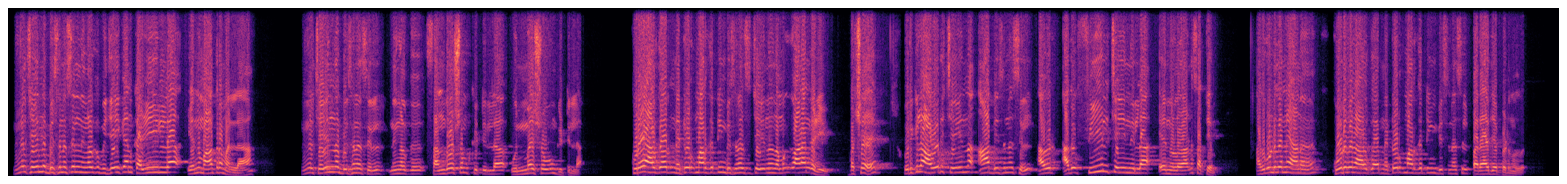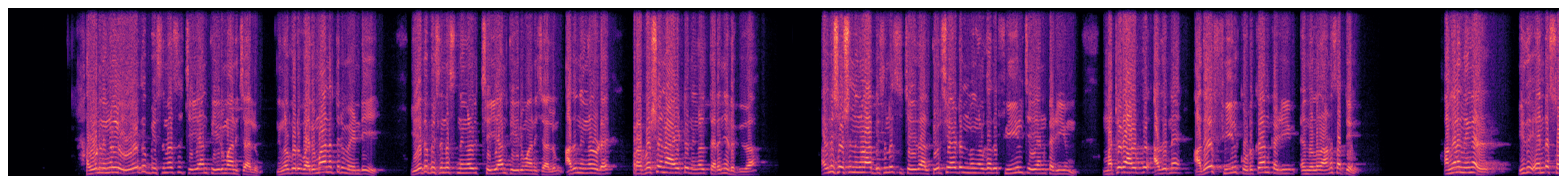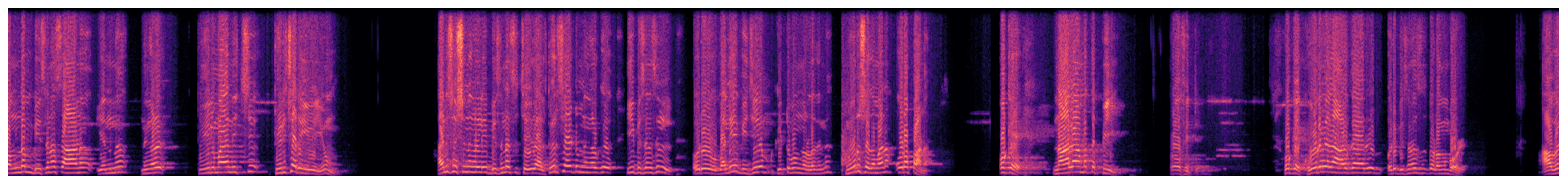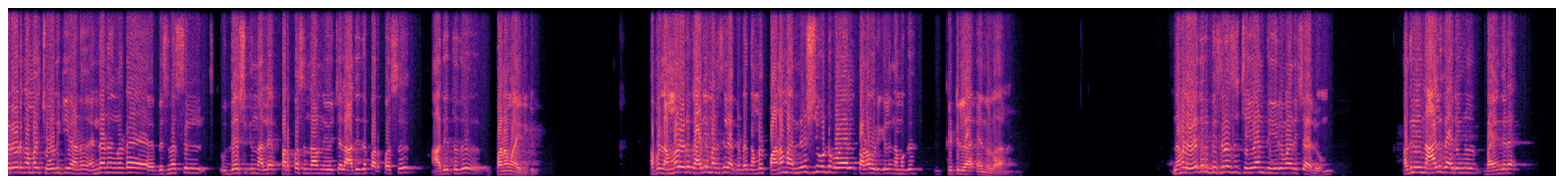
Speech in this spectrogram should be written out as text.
നിങ്ങൾ ചെയ്യുന്ന ബിസിനസ്സിൽ നിങ്ങൾക്ക് വിജയിക്കാൻ കഴിയില്ല എന്ന് മാത്രമല്ല നിങ്ങൾ ചെയ്യുന്ന ബിസിനസ്സിൽ നിങ്ങൾക്ക് സന്തോഷം കിട്ടില്ല ഉന്മേഷവും കിട്ടില്ല. കുറെ ആൾക്കാർ നെറ്റ്വർക്ക് മാർക്കറ്റിംഗ് ബിസിനസ് ചെയ്യുന്നത് നമുക്ക് കാണാൻ കഴിയും. പക്ഷേ ഒരിക്കലും അവർ ചെയ്യുന്ന ആ ബിസിനസ്സിൽ അവർ അത് ഫീൽ ചെയ്യുന്നില്ല എന്നുള്ളതാണ് സത്യം. അതുകൊണ്ട് തന്നെയാണ് കൂടുതൽ ആൾക്കാർ നെറ്റ്വർക്ക് മാർക്കറ്റിംഗ് ബിസിനസ്സിൽ പരാജയപ്പെടുന്നത്. അതുകൊണ്ട് നിങ്ങൾ ഏത് ബിസിനസ് ചെയ്യാൻ തീരുമാനിച്ചാലും നിങ്ങൾക്കൊരു വരുമാനത്തിന് വേണ്ടി ഏത് ബിസിനസ് നിങ്ങൾ ചെയ്യാൻ തീരുമാനിച്ചാലും അത് നിങ്ങളുടെ പ്രൊഫഷനായിട്ട് നിങ്ങൾ തിരഞ്ഞെടുക്കുക. അതിനുശേഷം നിങ്ങൾ ആ ബിസിനസ് ചെയ്താൽ തീർച്ചയായിട്ടും നിങ്ങൾക്ക് അത് ഫീൽ ചെയ്യാൻ കഴിയും. മറ്റൊരാൾക്ക് അതിനെ അതേ ഫീൽ കൊടുക്കാൻ കഴിയും എന്നുള്ളതാണ് സത്യം. അങ്ങനെ നിങ്ങൾ ഇത് എന്റെ സ്വന്തം ബിസിനസ് ആണ് എന്ന് നിങ്ങൾ തീരുമാനിച്ച് തിരിച്ചറിയുകയും അതിനുശേഷം നിങ്ങൾ ഈ ബിസിനസ് ചെയ്താൽ തീർച്ചയായിട്ടും നിങ്ങൾക്ക് ഈ ബിസിനസ്സിൽ ഒരു വലിയ വിജയം കിട്ടുമെന്നുള്ളതിന് നൂറ് ശതമാനം ഉറപ്പാണ്. ഓക്കെ നാലാമത്തെ പി പ്രോഫിറ്റ് ഓക്കെ കൂടുതൽ ആൾക്കാർ ഒരു ബിസിനസ് തുടങ്ങുമ്പോൾ അവരോട് നമ്മൾ ചോദിക്കുകയാണ് എന്താണ് നിങ്ങളുടെ ബിസിനസ്സിൽ ഉദ്ദേശിക്കുന്ന അല്ലെ പർപ്പസ് എന്താണെന്ന് ചോദിച്ചാൽ ആദ്യത്തെ പർപ്പസ് ആദ്യത്തത് പണമായിരിക്കും. അപ്പോൾ നമ്മൾ ഒരു കാര്യം മനസ്സിലാക്കേണ്ടത് നമ്മൾ പണം അന്വേഷിച്ചു കൊണ്ടുപോയാൽ പണം ഒരിക്കലും നമുക്ക് കിട്ടില്ല എന്നുള്ളതാണ്. നമ്മൾ ഏതൊരു ബിസിനസ് ചെയ്യാൻ തീരുമാനിച്ചാലും അതിൽ ഈ നാല് കാര്യങ്ങൾ ഭയങ്കര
